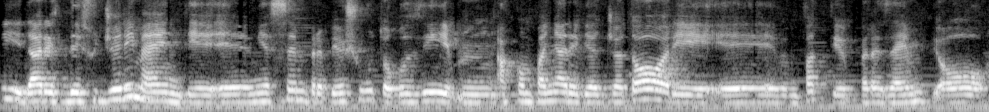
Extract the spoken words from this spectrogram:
Sì, dare dei suggerimenti e mi è sempre piaciuto così mh, accompagnare i viaggiatori e infatti per esempio ho,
